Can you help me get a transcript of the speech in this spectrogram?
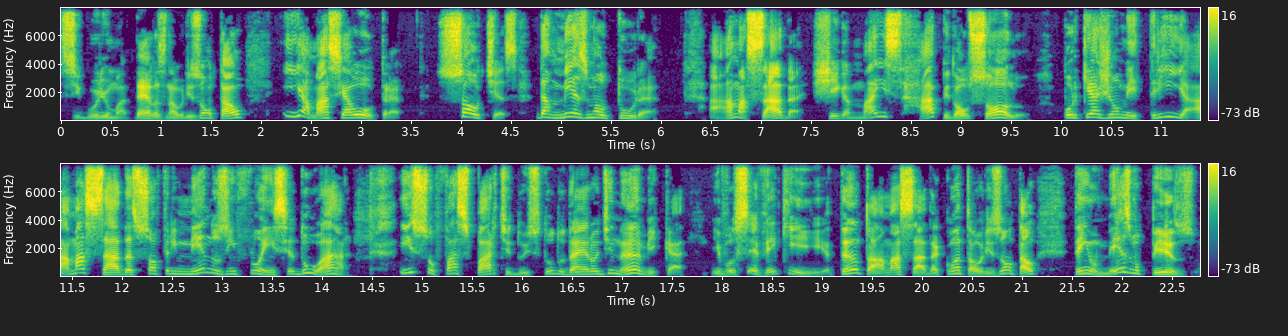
segure uma delas na horizontal e amasse a outra. solte-as da mesma altura. A amassada chega mais rápido ao solo, porque a geometria amassada sofre menos influência do ar. Isso faz parte do estudo da aerodinâmica. E você vê que tanto a amassada quanto a horizontal têm o mesmo peso.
